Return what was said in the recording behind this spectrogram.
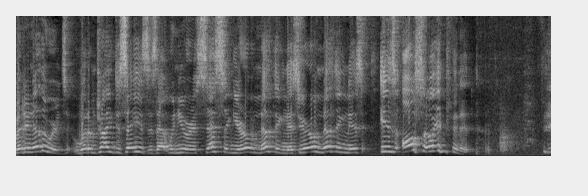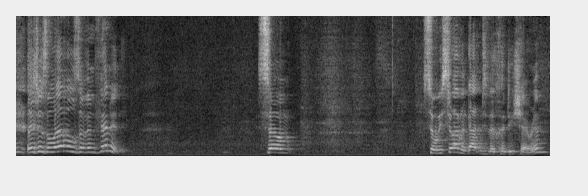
But in other words, what I'm trying to say is, is that when you're assessing your own nothingness, your own nothingness is also infinite. There's just levels of infinity. So, so we still haven't gotten to the Chiddushei HaRim.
